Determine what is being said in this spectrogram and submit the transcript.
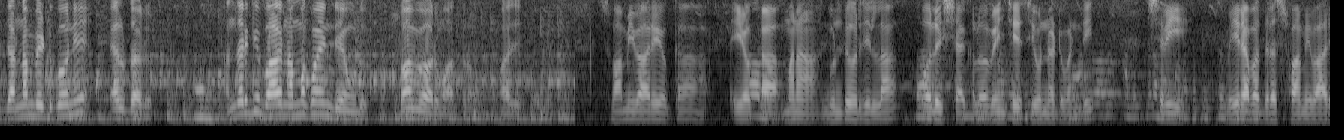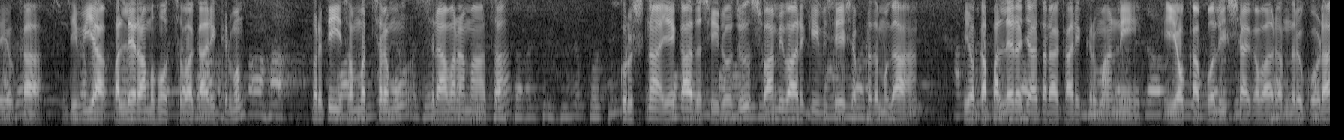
దండం పెట్టుకొని వెళ్తారు. అందరికీ బాగా నమ్మకమైన దేవుడు స్వామివారు మాత్రం. అది. స్వామివారి యొక్క ఈ యొక్క మన గుంటూరు జిల్లా పోలీస్ శాఖలో వెంచేసి ఉన్నటువంటి శ్రీ వీరభద్ర స్వామి వారి యొక్క దివ్య పల్లెరా మహోత్సవ కార్యక్రమం. ప్రతి సంవత్సరము శ్రావణ మాస కృష్ణ ఏకాదశి రోజు స్వామివారికి విశేషప్రదముగా ఈ యొక్క పల్లెర జాతర కార్యక్రమాన్ని ఈ యొక్క పోలీస్ శాఖ వారందరూ కూడా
